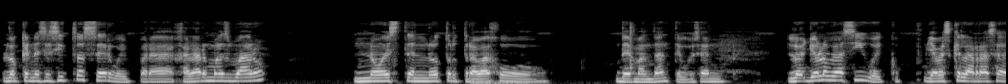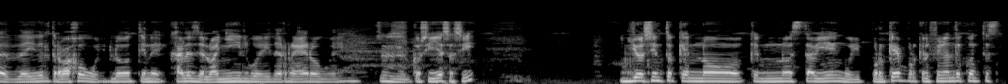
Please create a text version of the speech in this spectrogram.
lo que necesito hacer, güey, para jalar más varo, no es tener otro trabajo demandante, güey. O sea, lo- yo lo veo así, güey. Ya ves que la raza de ahí del trabajo, güey, luego tiene jales de albañil, güey, de herrero, güey, Sí, sí. cosillas así. Yo siento que no, que no está bien, güey. ¿Por qué? Porque al final de cuentas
